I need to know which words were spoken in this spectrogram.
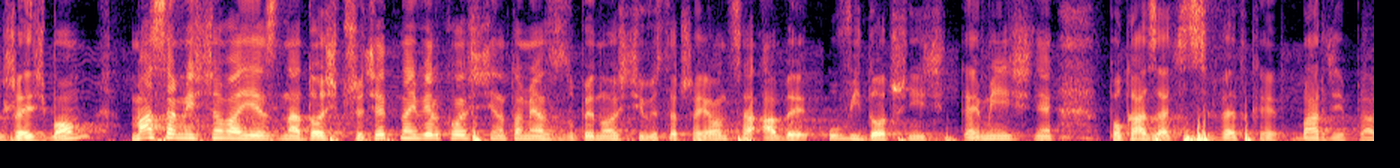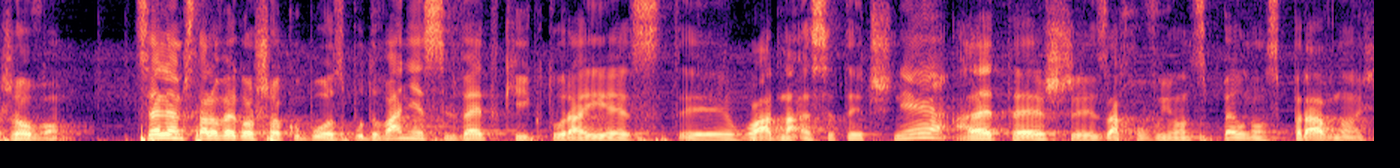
rzeźbą. Masa mięśniowa jest na dość przeciętnej wielkości, natomiast w zupełności wystarczająca, aby uwidocznić te mięśnie, pokazać sylwetkę bardziej plażową. Celem stalowego szoku było zbudowanie sylwetki, która jest y, ładna estetycznie, ale też y, zachowując pełną sprawność.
